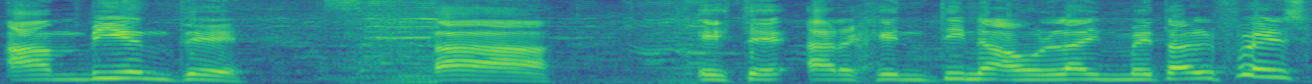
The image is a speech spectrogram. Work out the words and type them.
ambiente a este Argentina Online Metal Fest.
